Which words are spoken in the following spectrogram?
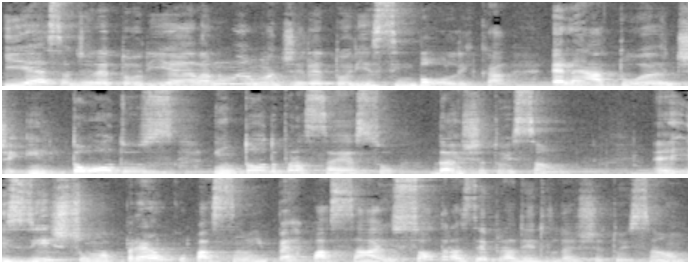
e essa diretoria, ela não é uma diretoria simbólica, ela é atuante em todos, em todo o processo da instituição. É, existe uma preocupação em perpassar e só trazer para dentro da instituição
